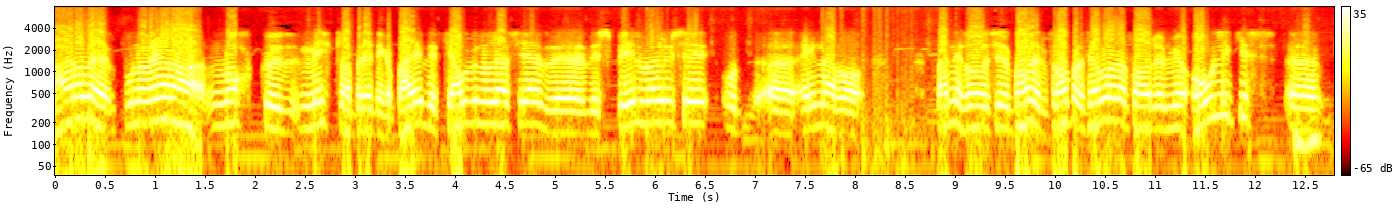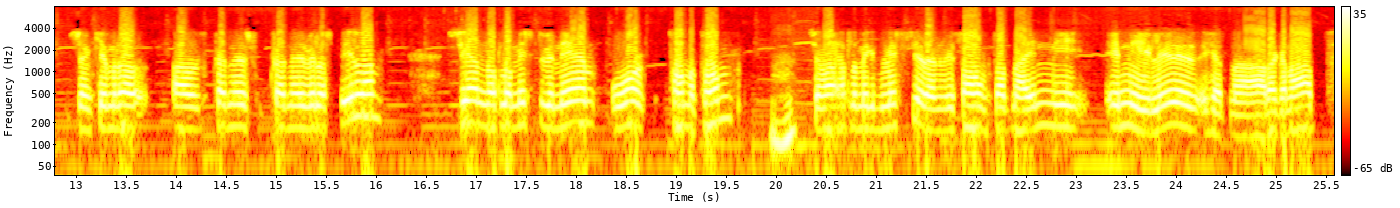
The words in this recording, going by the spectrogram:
það er alveg búin að vera nokkuð mikla breytingar, bæði þjálfunulega séð, við, við spilum öðru sig og uh, Einar og Benni þó að séu báðir frábæri þjálfarar, þá eru mjög ólíkir uh, sem kemur að, að hvernig, þeir vilja spila. Síðan náttúrulega mistum við Nefn og Tom og Tom sem var alltaf mikill missir en við fáum þarna inn í, inn í liðið hérna Raka Nat,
